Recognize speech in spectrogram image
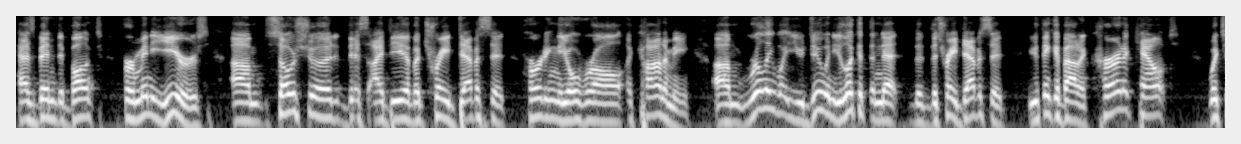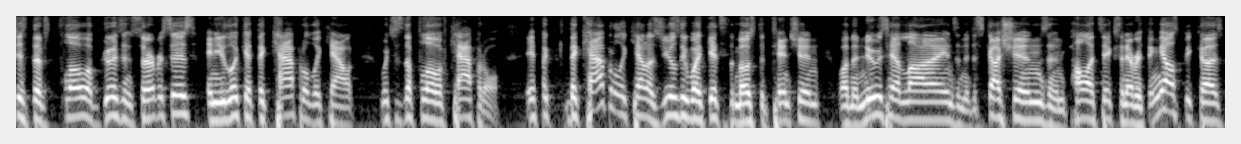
has been debunked for many years um, so should this idea of a trade deficit hurting the overall economy. Um, really what you do when you look at the net the, the trade deficit you think about a current account which is the flow of goods and services, and you look at the capital account, which is the flow of capital. If the, the capital account is usually what gets the most attention on the news headlines and the discussions and politics and everything else, because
